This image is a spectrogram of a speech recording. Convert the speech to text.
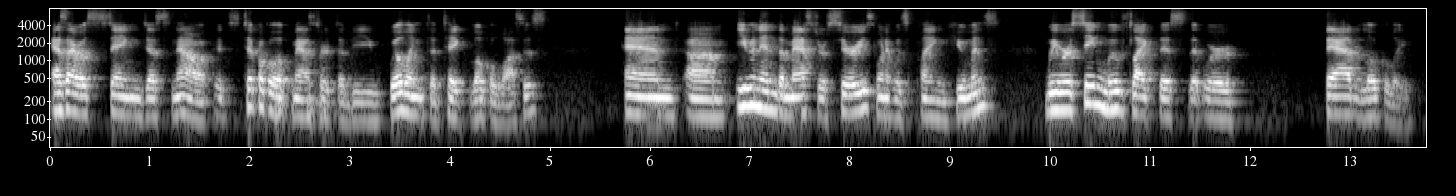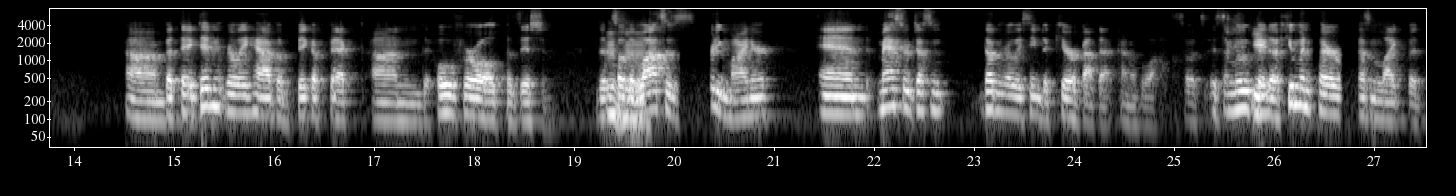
as I was saying just now, it's typical of Master to be willing to take local losses. And um, even in the Master series, when it was playing humans, we were seeing moves like this that were bad locally. Um, but they didn't really have a big effect on the overall position. The, mm-hmm. So the mm-hmm. loss is pretty minor, and Master doesn't doesn't really seem to care about that kind of loss. So it's it's a move yeah. that a human player doesn't like, but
